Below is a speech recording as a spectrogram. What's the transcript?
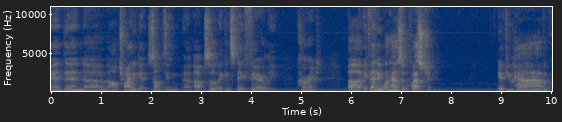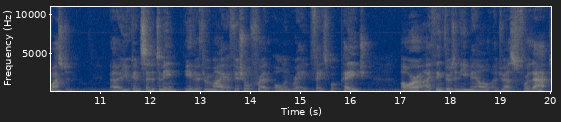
and then uh, I'll try to get something uh, up so that I can stay fairly current. if anyone has a question if you have a question, uh, you can send it to me either through my official Fred Olen Ray Facebook page, or I think there's an email address for that.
